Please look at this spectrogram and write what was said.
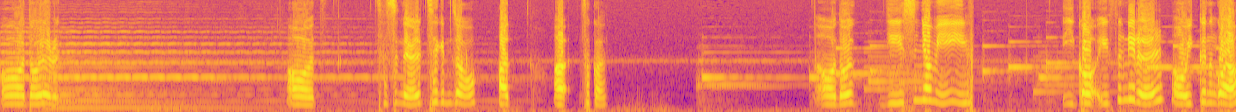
어 너를 어 자신을 책임져. 아아 아, 잠깐. 어너네 신념이 이거 이 승리를 어 이끄는 거야?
